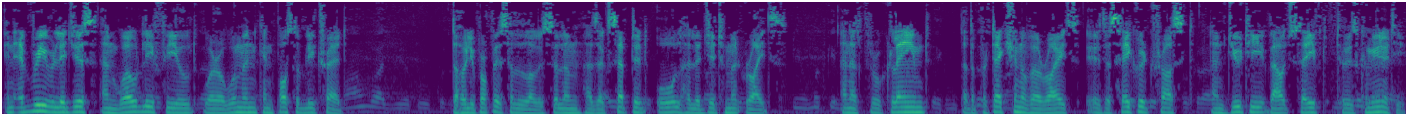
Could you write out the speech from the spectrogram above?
in every religious and worldly field where a woman can possibly tread. The Holy Prophet ﷺ has accepted all her legitimate rights and has proclaimed that the protection of her rights is a sacred trust and duty vouchsafed to his community.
